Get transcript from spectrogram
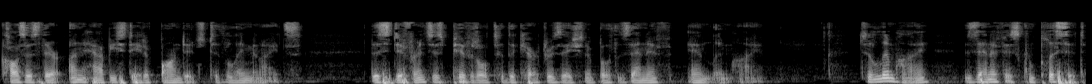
causes their unhappy state of bondage to the Lamanites. This difference is pivotal to the characterization of both Zeniff and Limhi. To Limhi, Zeniff is complicit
